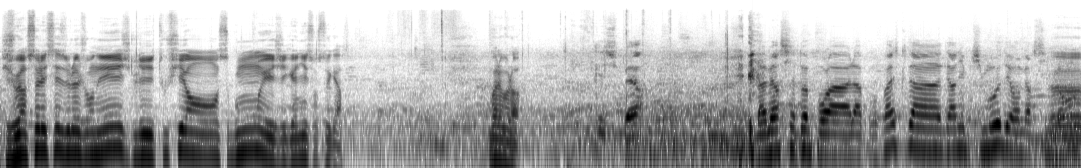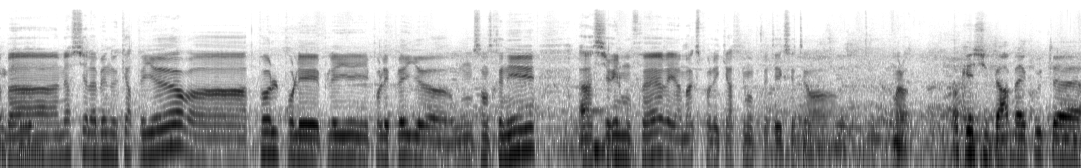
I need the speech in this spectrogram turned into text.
J'ai joué un seul SS de la journée, je l'ai touché en second et j'ai gagné sur ce carte. Voilà voilà. Ok super. bah, merci à toi pour la, la Est-ce que tu as un dernier petit mot, des remerciements euh, bah, Merci à la Ben de Card Player, à Paul pour les plays, pour les plays euh, où on s'est entraîné, à Cyril mon frère et à Max pour les cartes qu'ils m'ont prêtées, etc. Voilà. Ok super, bah écoute, euh,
